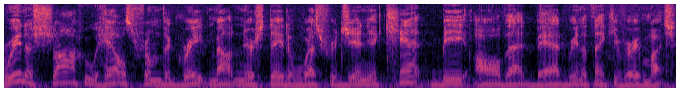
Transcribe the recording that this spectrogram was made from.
Rina Shah, who hails from the great mountaineer state of West Virginia, can't be all that bad. Rina, thank you very much.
